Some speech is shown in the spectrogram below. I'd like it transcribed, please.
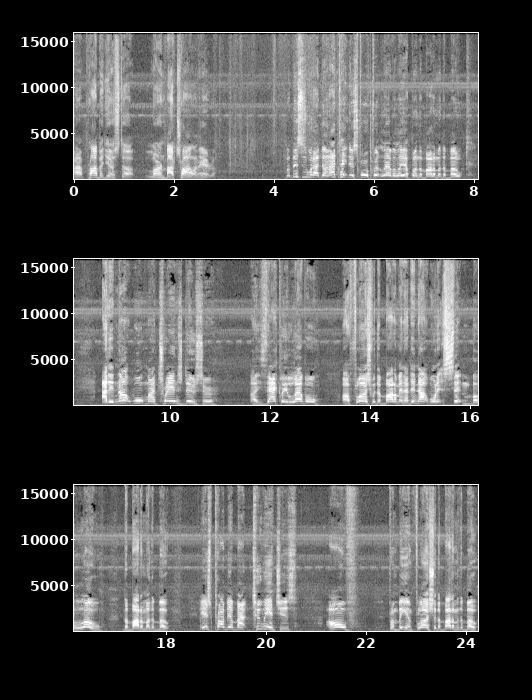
I probably just uh, learned by trial and error. But this is what I've done. I take this four foot level lay up on the bottom of the boat. I did not want my transducer exactly level or flush with the bottom and I did not want it sitting below the bottom of the boat. It's probably about two inches off from being flush at the bottom of the boat.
